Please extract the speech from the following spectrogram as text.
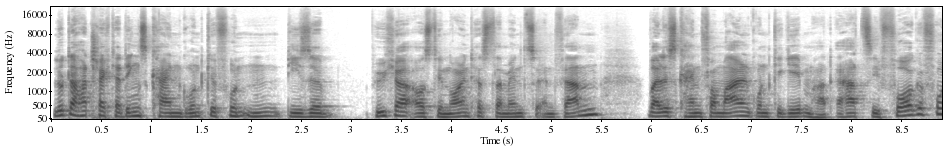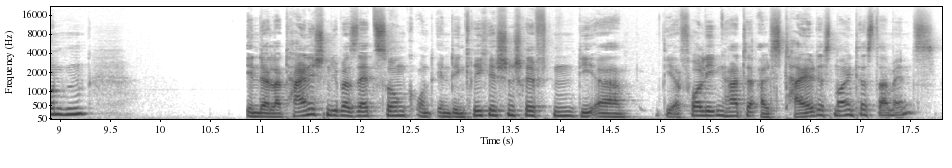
Luther hat schlechterdings keinen Grund gefunden, diese Bücher aus dem Neuen Testament zu entfernen, weil es keinen formalen Grund gegeben hat. Er hat sie vorgefunden in der lateinischen Übersetzung und in den griechischen Schriften, die er, die er vorliegen hatte, als Teil des Neuen Testaments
